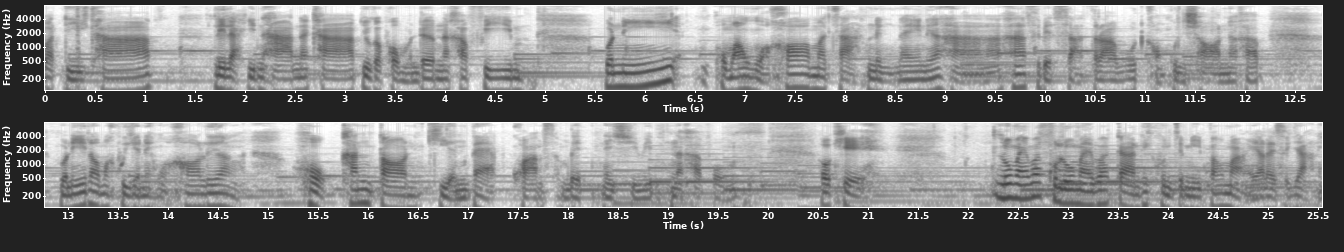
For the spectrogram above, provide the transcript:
วัสดีครับรีแลกอินฮาร์ดนะครับ อยู่กับผมเหมือนเดิมนะครับ ฟิล์ม วันนี้ผมเอาหัวข้อมาจากหนึ่งในเนื้อหา 51ศาสตราวุธของคุณชอนนะครับ วันนี้เรามาคุยกันในหัวข้อเรื่อง 6 ขั้นตอนเขียนแบบความสำเร็จในชีวิตนะครับผม โอเค รู้ไหมว่าคุณรู้ไหมว่าการที่คุณจะมีเป้าหมายอะไรสักอย่างใน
